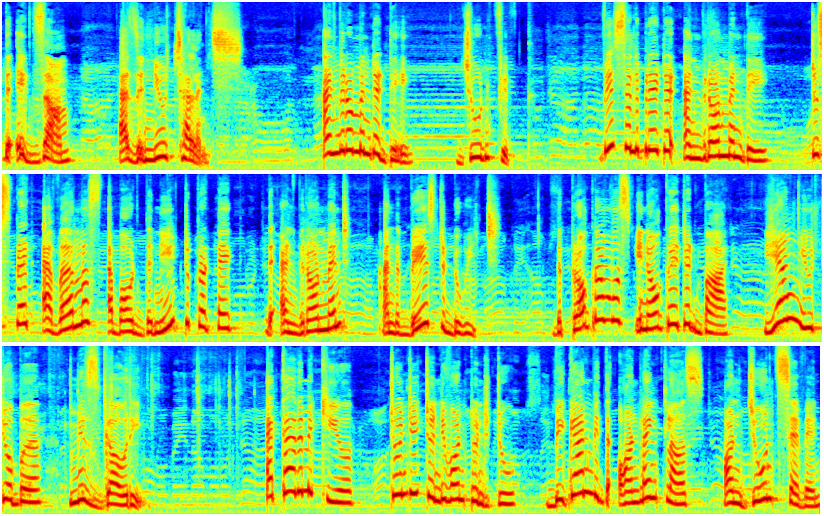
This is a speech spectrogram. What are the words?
the exam as a new challenge. Environmental Day, June 5th. We celebrated Environment Day to spread awareness about the need to protect the environment and the ways to do it. The program was inaugurated by young YouTuber Miss Gauri. Academic year 2021-22 began with the online class on June 7,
